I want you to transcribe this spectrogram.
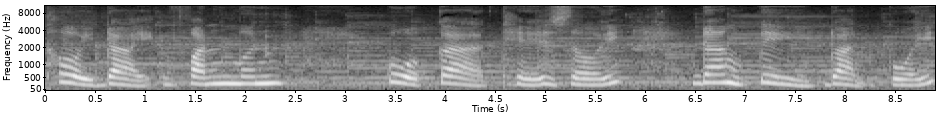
Thời đại văn minh của cả thế giới đang kỳ đoạn cuối.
